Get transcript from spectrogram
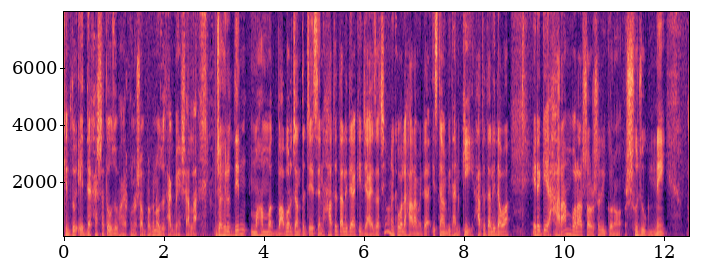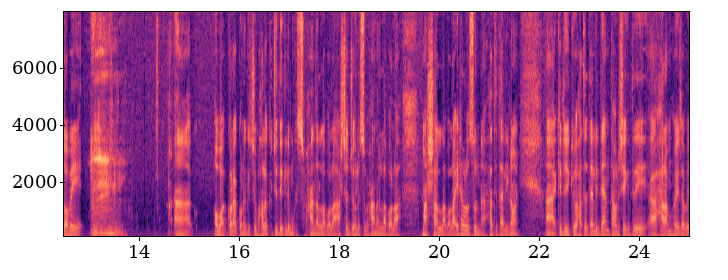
কিন্তু এই দেখার সাথে অজু ভাঙার কোনো সম্পর্ক না থাকবে ইনশাআল্লাহ। জহিরুদ্দিন মোহাম্মদ বাবর জানতে চেয়েছেন, হাতে তালি দেওয়া কি জায়জ আছে? অনেকে বলে হারাম, এটা ইসলামী বিধান কি? হাতে তালি দেওয়া এটাকে হারাম বলার সরাসরি কোনো সুযোগ নেই? তবে অবাক করা কোনো কিছু, ভালো কিছু দেখলে মুখে সুহান আল্লাহ বলা, আশ্চর্য হলে সুহান আল্লাহ বলা মার্শা আল্লাহ বলা, এটা হলো সুন্না হাতে তালি নয়। কিন্তু যদি কেউ হাতে তালি দেন, তাহলে সেক্ষেত্রে হারাম হয়ে যাবে,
